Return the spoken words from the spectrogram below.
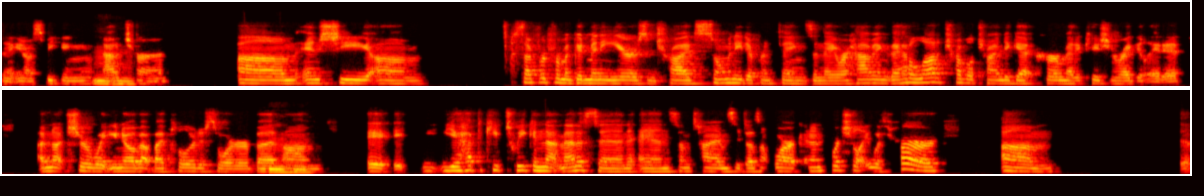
you know speaking mm-hmm. out of mm-hmm. turn um and she um suffered from a good many years and tried so many different things and they were having they had a lot of trouble trying to get her medication regulated. I'm not sure what you know about bipolar disorder but mm-hmm. um, it, it, you have to keep tweaking that medicine and sometimes it doesn't work. And unfortunately with her um, uh,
